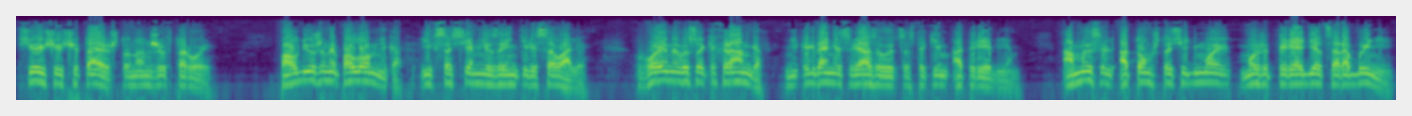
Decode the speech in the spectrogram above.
все еще считают, что Нанжи второй. Полдюжины паломников их совсем не заинтересовали. Воины высоких рангов никогда не связываются с таким отребьем. А мысль о том, что седьмой может переодеться рабыней,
